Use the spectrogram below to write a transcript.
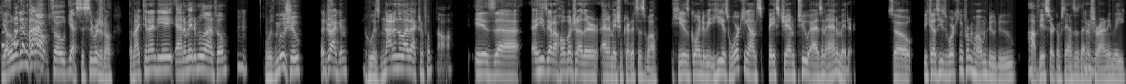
The other one didn't come out. So, yes, is the original. The 1998 animated Mulan film Mhm. with Mushu, the Mushu. dragon, who is not in the live action film. Oh, is uh he's got a whole bunch of other animation credits as well. He is going to be he is working on Space Jam 2 as an animator. So because he's working from home due to obvious circumstances that are Mhm. surrounding the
